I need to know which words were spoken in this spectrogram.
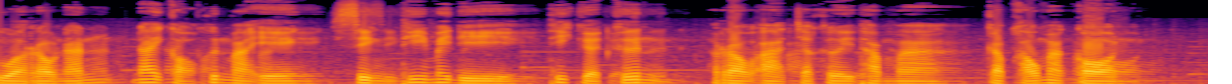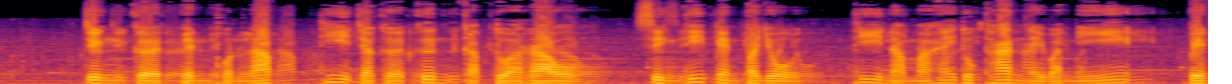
ตัวเรานั้นได้ก่อขึ้นมาเอง สิ่งที่ไม่ดีที่เกิดขึ้น เราอาจจะเคยทำมากับเขามาก่อน จึงเกิดเป็นผลลัพธ์ที่จะเกิดขึ้นกับตัวเรา สิ่งที่เป็นประโยชน์ที่นำมาให้ทุกท่านในวันนี้ เป็น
